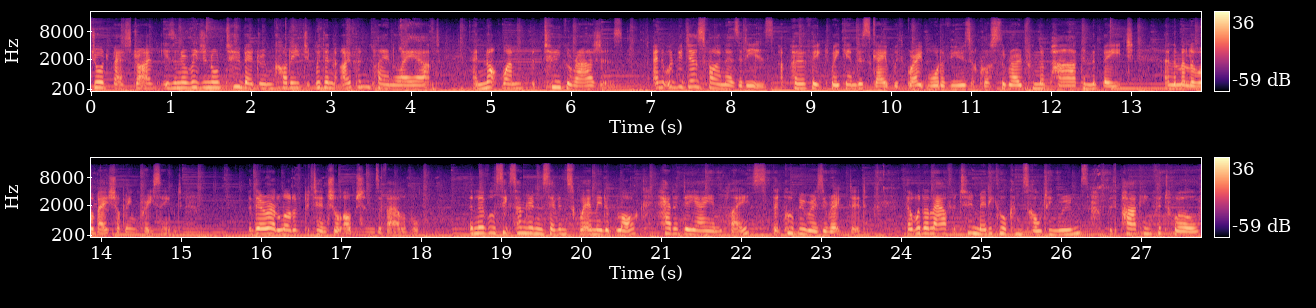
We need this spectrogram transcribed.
George Bass Drive is an original two bedroom cottage with an open plan layout and not one but two garages. And it would be just fine as it is, a perfect weekend escape with great water views across the road from the park and the beach and the Malua Bay shopping precinct. There are a lot of potential options available. The level 607 square metre block had a DA in place that could be resurrected that would allow for two medical consulting rooms with parking for 12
